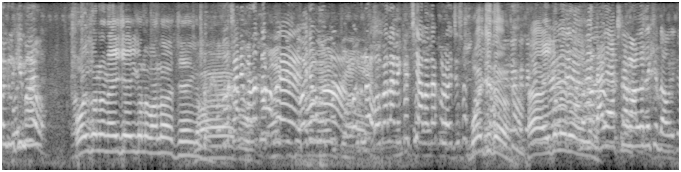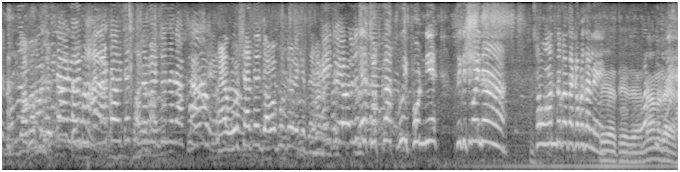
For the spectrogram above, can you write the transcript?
ওইগুলো কি ওইগুলো না এই যে এইগুলো ভালো আছে এইগুলো। বলছি তো হ্যাঁ এইগুলো তাহলে একটা মালা রেখে দাও এখানে জবা ফুল আর ওই মালাটা জন্য রাখা হ্যাঁ ওর সাথে জবা ফুলটা রেখে দেন। তুই ফোন নিয়ে তুই কিছু কই না? সব অন্ধকার দেখাবে তাহলে। ঠিক আছে ঠিক আছে না না দেখা।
